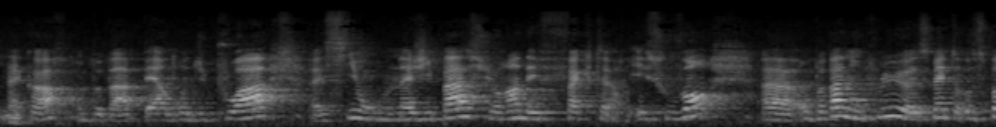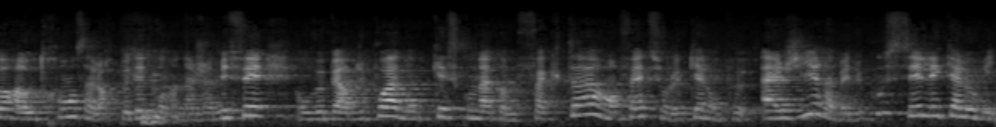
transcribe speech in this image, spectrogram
D'accord? On ne peut pas perdre du poids euh, si on n'agit pas sur un des facteurs. Et souvent, euh, on ne peut pas non plus se mettre au sport à outrance alors peut-être qu'on n'en a jamais fait. On veut perdre du poids, donc qu'est-ce qu'on a comme facteur en fait sur lequel on peut agir? Et ben, Du coup, c'est les calories.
